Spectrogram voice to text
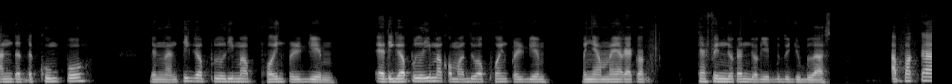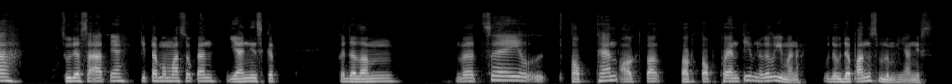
Antetokounmpo dengan 35 poin per game. Eh 35,2 poin per game menyamai rekor Kevin Durant 2017. Apakah sudah saatnya kita memasukkan Giannis ke ke dalam let's say top 10 or, or top 20 menurut lu gimana? Udah udah panas belum Yanis?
